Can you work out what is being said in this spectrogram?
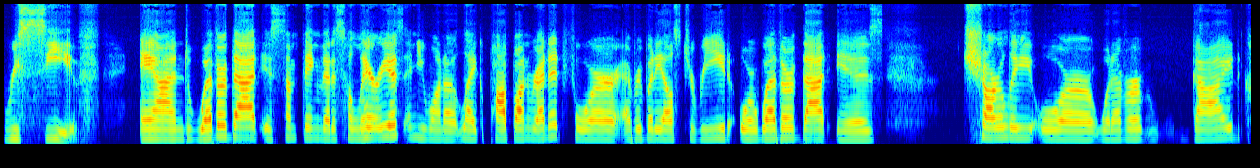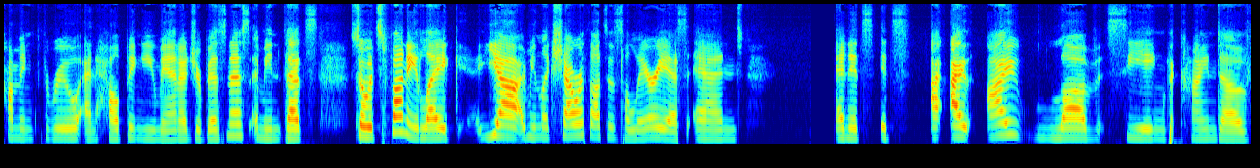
receive. And whether that is something that is hilarious and you want to like pop on reddit for everybody else to read or whether that is charlie or whatever guide coming through and helping you manage your business i mean that's so it's funny like yeah i mean like shower thoughts is hilarious and and it's it's i i, I love seeing the kind of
